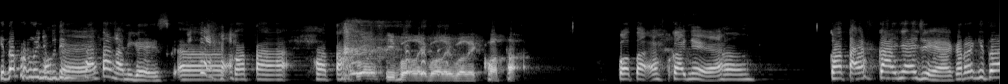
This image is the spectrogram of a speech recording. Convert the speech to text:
Kita perlu nyebutin okay. kota nggak nih guys? Uh, kota kota. Boleh sih boleh boleh boleh. Kota. Kota FK-nya ya? Uh, kota FK-nya aja ya karena kita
